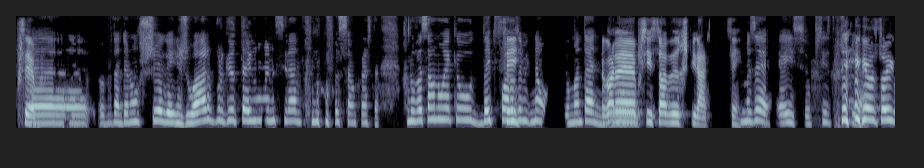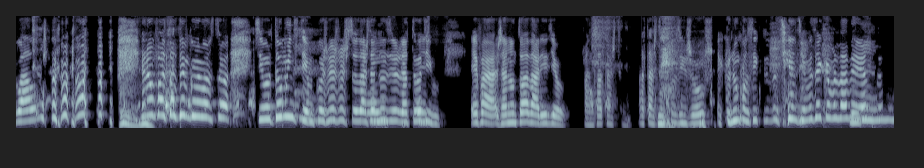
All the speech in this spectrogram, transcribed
Percebo. Ah, portanto, eu não chego a enjoar porque eu tenho uma necessidade de renovação constante. Renovação não é que eu deito fora os amigos, não, eu mantenho. Agora é Eu, preciso só de respirar. Sim. mas é, é isso, eu preciso de respirar. Eu sou igual. Eu não posso estar sempre com a mesma pessoa. Se eu estou muito tempo com as mesmas pessoas, às É tantas eu já estou pois. tipo, epá, já não estou a dar. E o Diogo, pronto, lá estás tu. Lá estás tu com os enjoos. É que eu não consigo ter paciência, mas é que a verdade é essa.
